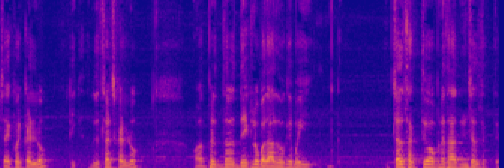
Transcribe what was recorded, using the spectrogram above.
चेक वेक कर लो, ठीक है? रिसर्च कर लो और फिर ज़रा देख लो, बता दो कि भाई, चल सकते हो, अपने साथ नहीं चल सकते।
